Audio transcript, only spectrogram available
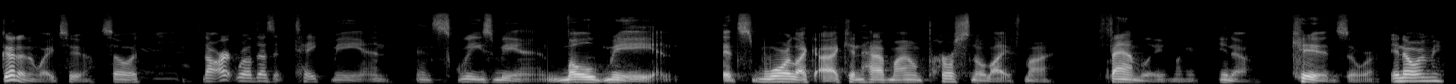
good in a way too. So it, the art world doesn't take me and and squeeze me and mold me and it's more like I can have my own personal life, my family, my you know kids or you know what I mean.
